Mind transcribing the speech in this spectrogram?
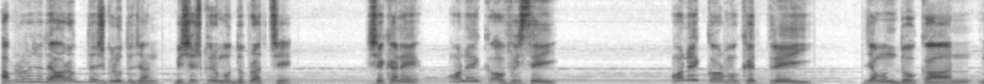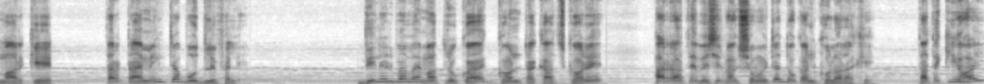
আপনারা যদি আরব দেশগুলোতে যান, বিশেষ করে মধ্যপ্রাচ্যে, সেখানে অনেক অফিসেই, অনেক কর্মক্ষেত্রেই, যেমন দোকান, মার্কেট, তার টাইমিংটা বদলে ফেলে। দিনের বেলায় মাত্র কয়েক ঘণ্টা কাজ করে আর রাতে বেশিরভাগ সময়টা দোকান খোলা রাখে। তাতে কি হয়?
